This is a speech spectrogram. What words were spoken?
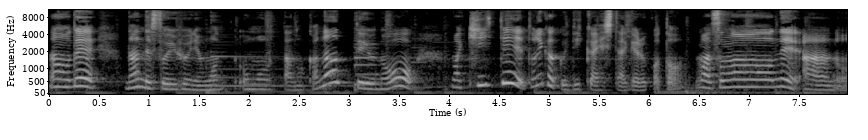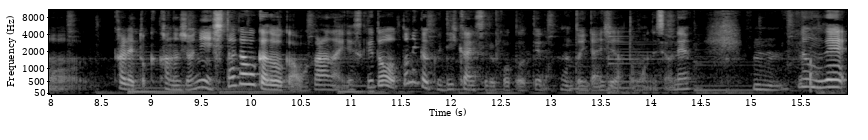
なのでなんでそういうふうに思ったのかなっていうのを、まあ、聞いてとにかく理解してあげること。まあそのねあの彼とか彼女に従うかどうかはわからないですけどとにかく理解することっていうのは本当に大事だと思うんですよね。うん、なので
